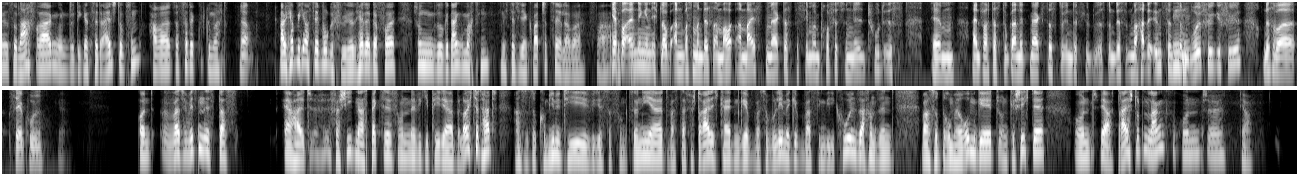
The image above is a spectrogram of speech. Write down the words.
so nachfragen und die ganze Zeit einstupsen. Aber das hat er gut gemacht. Ja. Aber ich habe mich auch sehr wohl gefühlt. Also ich hatte davor schon so Gedanken gemacht, hm, nicht, dass ich einen Quatsch erzähle, aber es war. Ja, vor allen. Dingen, ich glaube, an was man das am, am meisten merkt, dass das jemand professionell tut, ist ähm, einfach, dass du gar nicht merkst, dass du interviewt wirst. Und das, man hatte instant so ein Mhm. Wohlfühlgefühl und das war sehr cool. Und was wir wissen ist, dass er halt verschiedene Aspekte von der Wikipedia beleuchtet hat. Also so Community, wie das so funktioniert, was da für Streitigkeiten gibt, was für Probleme gibt, was irgendwie die coolen Sachen sind, was so drumherum geht und Geschichte. Und ja, drei Stunden lang und äh, ja.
